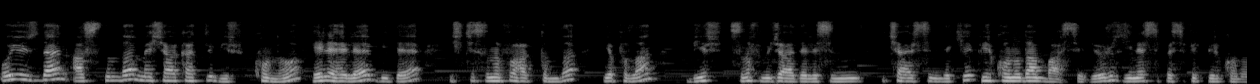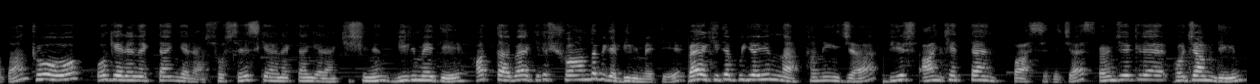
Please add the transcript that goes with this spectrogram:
O yüzden aslında meşakkatli bir konu. Hele hele bir de işçi sınıfı hakkında yapılan bir sınıf mücadelesinin içerisindeki bir konudan bahsediyoruz. Yine spesifik bir konudan. Çoğu o gelenekten gelen, sosyalist gelenekten gelen kişinin bilmediği, hatta belki de şu anda bile bilmediği, belki de bu yayınla tanıyacağı bir anketten bahsedeceğiz. Öncelikle hocam diyeyim.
